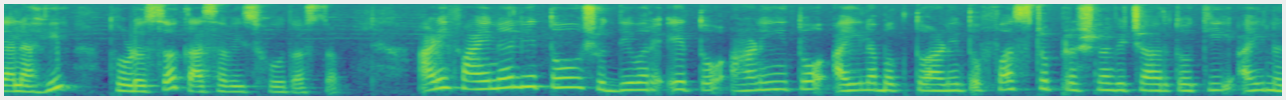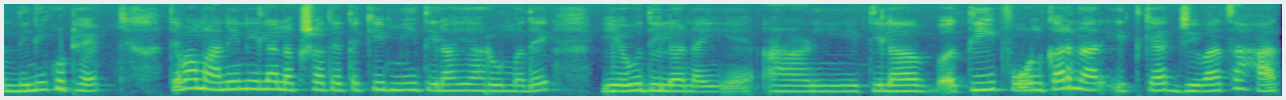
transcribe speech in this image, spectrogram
त्यालाही थोडंसं कासावीस होत असतं. आणि फायनली तो शुद्धीवर येतो आणि तो आईला बघतो आणि तो फर्स्ट प्रश्न विचारतो की आई नंदिनी कुठे? आहे तेव्हा मानिनीला लक्षात येतं की मी तिला या रूममध्ये येऊ दिलं नाही आहे आणि तिला ती फोन करणार इतक्यात जीवाचा हात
